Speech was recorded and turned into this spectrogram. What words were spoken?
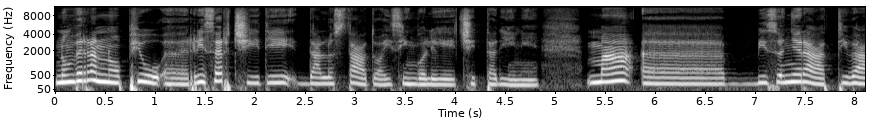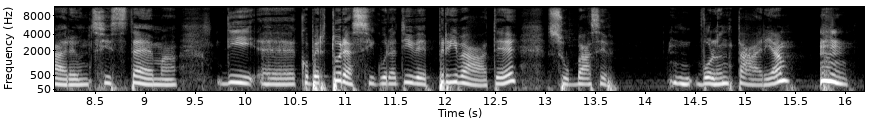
non verranno più eh, risarciti dallo Stato ai singoli cittadini, ma eh, bisognerà attivare un sistema di coperture assicurative private su base mm, volontaria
